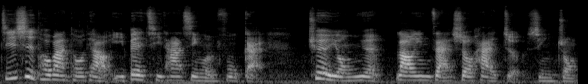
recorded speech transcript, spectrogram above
即使头版头条已被其他新闻覆盖，却永远烙印在受害者心中。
